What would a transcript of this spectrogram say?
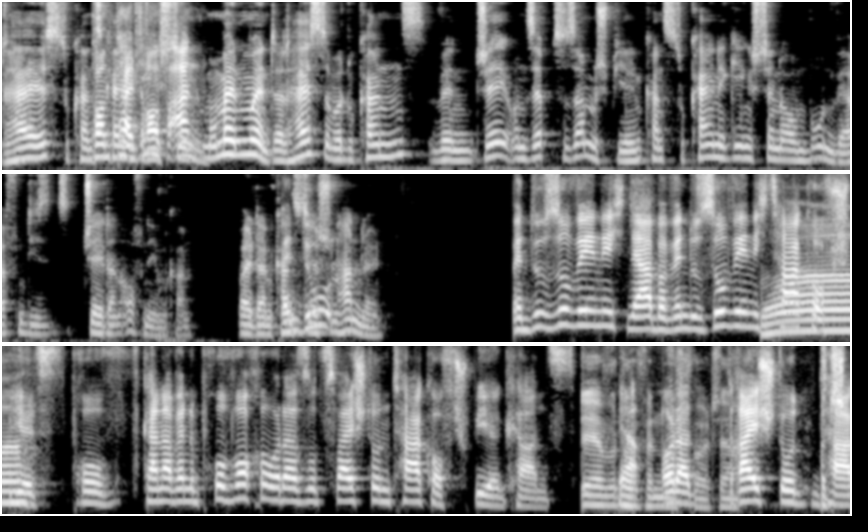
das heißt, du kannst Kommt keine halt drauf an. Moment, Moment. Das heißt aber, du kannst, wenn Jay und Sepp zusammenspielen, kannst du keine Gegenstände auf den Boden werfen, die Jay dann aufnehmen kann. Weil dann kannst du, Wenn ja du- schon handeln. Wenn du so wenig, ja, aber wenn du so wenig Ja. Tarkov spielst, pro, kann er, wenn du pro Woche oder so zwei Stunden Tarkov spielen kannst. Der wird Ja. jeden Oder Fall, ja. drei Stunden Das Tarkov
